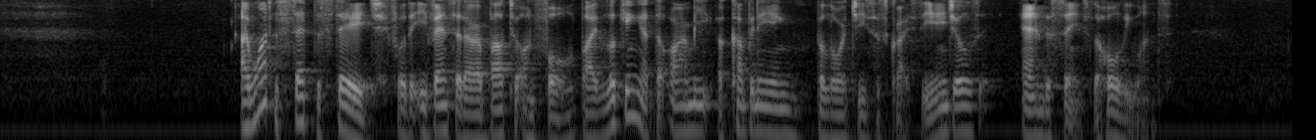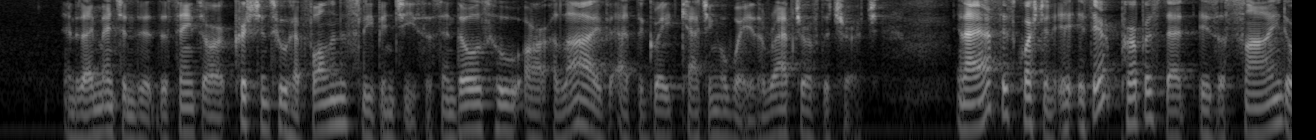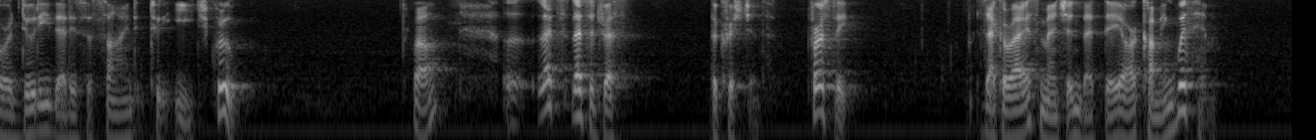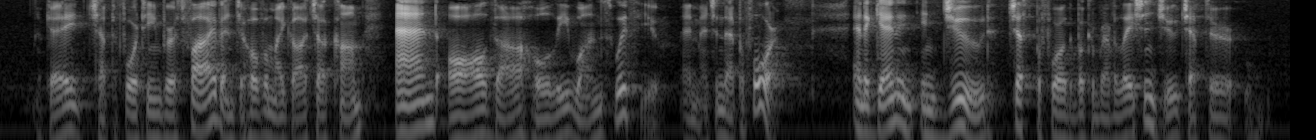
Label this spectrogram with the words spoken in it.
I want to set the stage for the events that are about to unfold by looking at the army accompanying the Lord Jesus Christ, the angels and the saints, the holy ones. And as I mentioned, the, the saints are Christians who have fallen asleep in Jesus and those who are alive at the great catching away, the rapture of the church. And I ask this question Is there a purpose that is assigned or a duty that is assigned to each group? Well, let's, let's address the Christians. Firstly, Zacharias mentioned that they are coming with him. Okay, chapter 14, verse 5 And Jehovah my God shall come, and all the holy ones with you. I mentioned that before. And again in, in Jude, just before the book of Revelation, Jude chapter,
